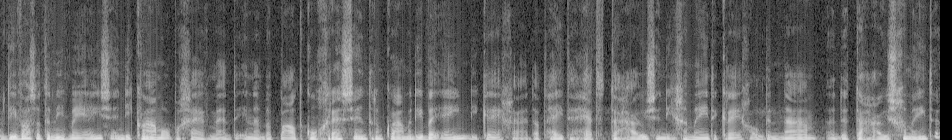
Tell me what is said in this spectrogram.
die was het er niet mee eens. En die kwamen op een gegeven moment in een bepaald congrescentrum kwamen die bijeen. Die kregen, dat heette het tehuis. En die gemeente kreeg ook de naam de tehuisgemeente.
